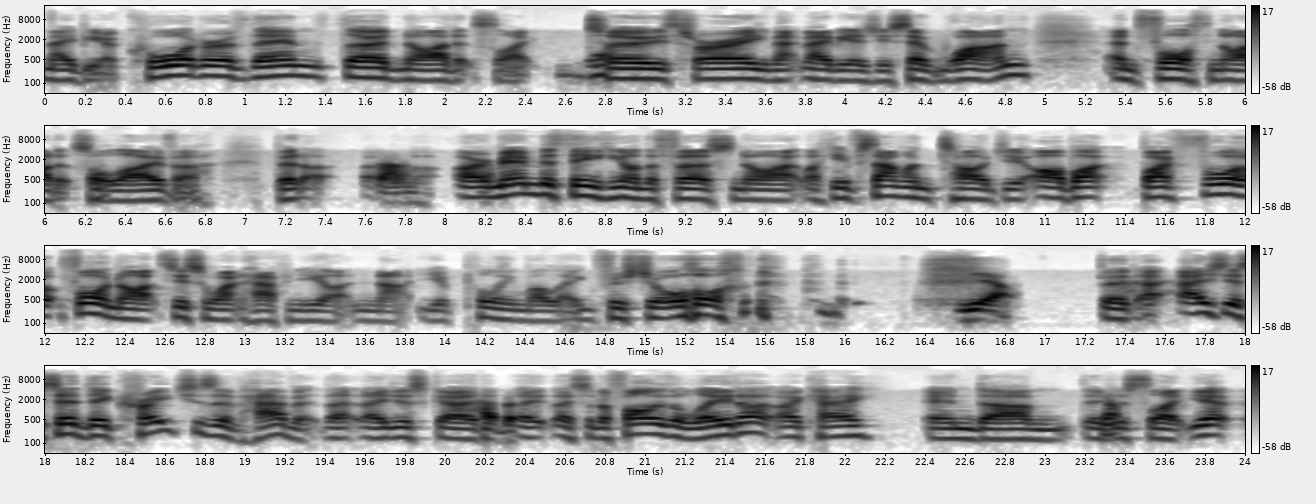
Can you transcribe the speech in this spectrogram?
maybe a quarter of them. Third night, it's like two, three, maybe as you said, one, and fourth night, it's all over. But I, Done. I remember thinking on the first night, like if someone told you, "Oh, by by four four nights, this won't happen," you're like, "Nah, you're pulling my leg for sure." Yeah. But as you said, they're creatures of habit. That they just go, they, they sort of follow the leader, okay, and um, they're Yep. just like, "Yep,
